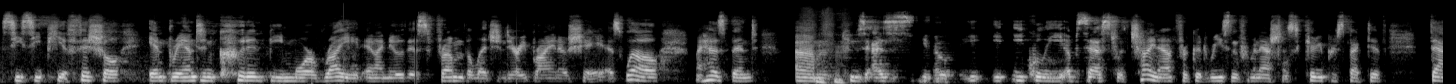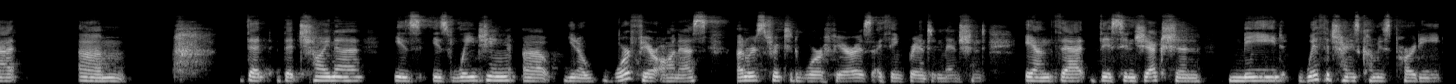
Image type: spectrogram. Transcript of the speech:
CCP official. And Brandon couldn't be more right. And I know this from the legendary Brian O'Shea as well, my husband. Um, who's as you know e- equally obsessed with China for good reason from a national security perspective, that um, that that China is is waging uh, you know warfare on us, unrestricted warfare, as I think Brandon mentioned, and that this injection made with the Chinese Communist Party,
